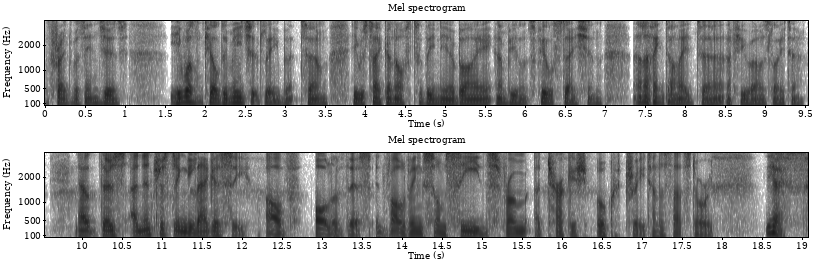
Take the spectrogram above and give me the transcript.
Fred was injured. He wasn't killed immediately, but um, he was taken off to the nearby ambulance field station and I think died uh, a few hours later. Now, there's an interesting legacy of all of this involving some seeds from a Turkish oak tree. Tell us that story. Yes.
